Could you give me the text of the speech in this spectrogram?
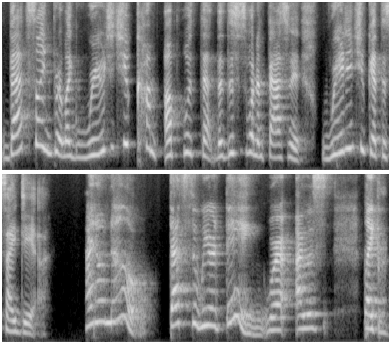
that's like, like, where did you come up with that? This is what I'm fascinated. Where did you get this idea? I don't know. That's the weird thing where I was like, mm.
